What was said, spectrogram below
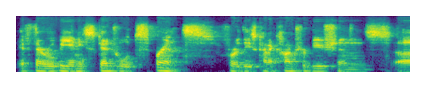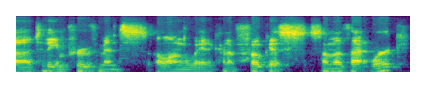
if there will be any scheduled sprints for these kind of contributions uh, to the improvements along the way to kind of focus some of that work.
